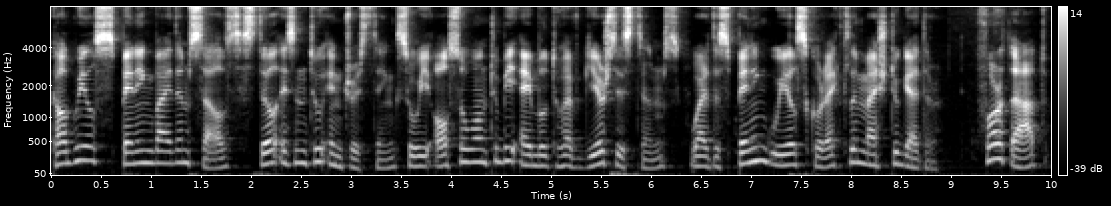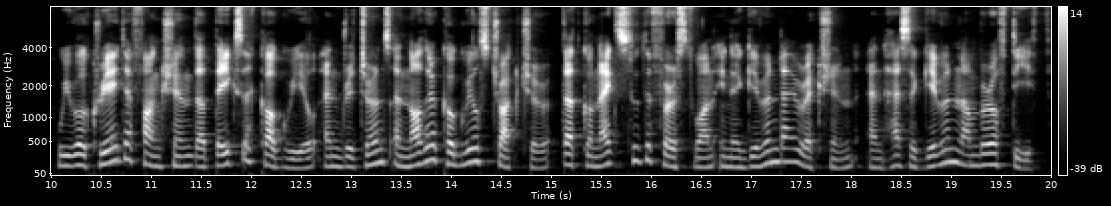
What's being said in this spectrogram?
Cogwheels spinning by themselves still isn't too interesting, so we also want to be able to have gear systems where the spinning wheels correctly mesh together. For that, we will create a function that takes a cogwheel and returns another cogwheel structure that connects to the first one in a given direction and has a given number of teeth.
